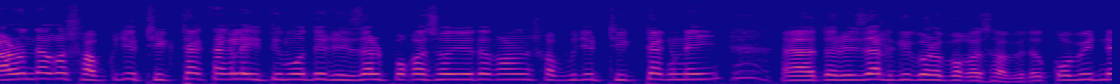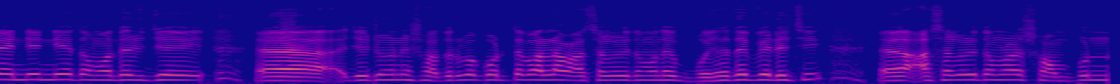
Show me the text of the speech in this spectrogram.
কারণ দেখো সব কিছু ঠিকঠাক থাকলে ইতিমধ্যে রেজাল্ট প্রকাশ হয়ে যেত, কারণ সব কিছু ঠিকঠাক নেই তো রেজাল্ট কী করে প্রকাশ হবে? তো কোভিড নাইন্টিন নিয়ে তোমাদের যে যেটুকুনি সতর্ক করতে পারলাম, আশা করি তোমাদের বোঝাতে পেরেছি। আশা করি তোমরা সম্পূর্ণ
